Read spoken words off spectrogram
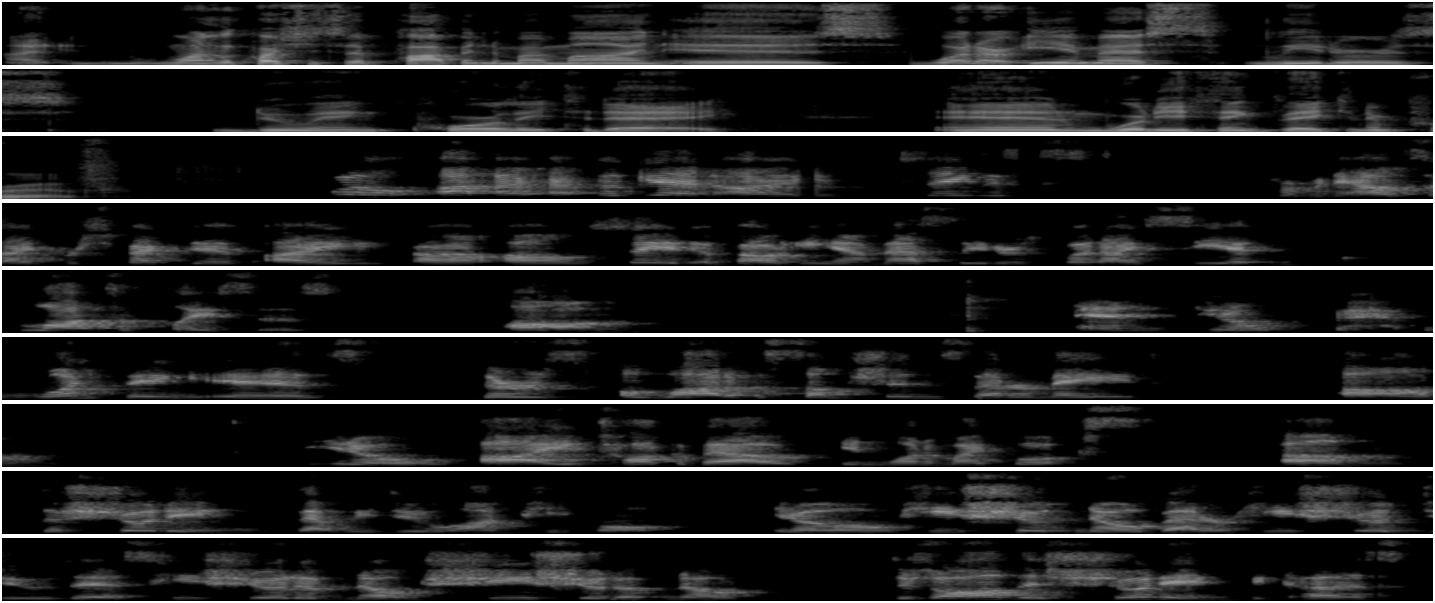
I, one of the questions that pop into my mind is what are EMS leaders doing poorly today, and where do you think they can improve? Well, I, I, again, I'm saying this from an outside perspective. I uh, I'll say it about EMS leaders, but I see it in lots of places. Um, and you know, one thing is there's a lot of assumptions that are made. Um, you know, I talk about in one of my books um, the shoulding that we do on people. You know, he should know better. He should do this. He should have known. She should have known. There's all this shoulding because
